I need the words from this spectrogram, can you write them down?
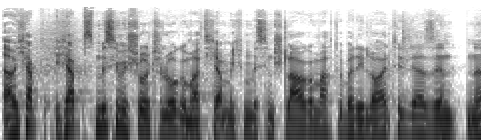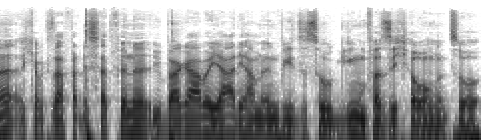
Aber ich habe ich es ein bisschen wie Schulte gemacht. Ich habe mich ein bisschen schlau gemacht über die Leute, die da sind. Ne? Ich habe gesagt, was ist das für eine Übergabe? Ja, die haben irgendwie das so ging um Versicherung und so.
